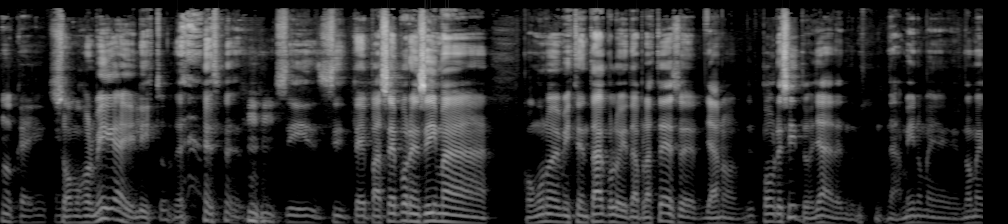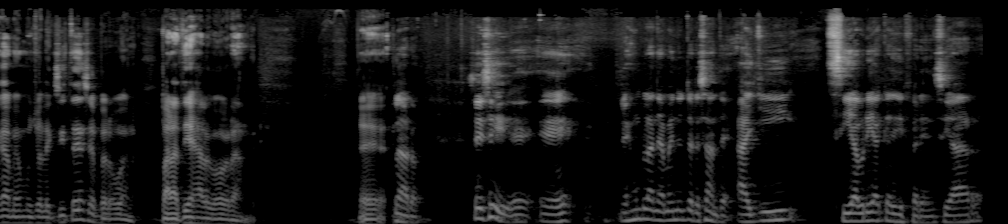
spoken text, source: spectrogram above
Ok, ok. Somos hormigas y listo. si, si te pasé por encima con uno de mis tentáculos y te aplasté, ya no. Pobrecito, ya. A mí no me, no me cambia mucho la existencia, pero bueno, para ti es algo grande. Eh, Claro. Sí, sí, eh, eh, es un planteamiento interesante. Allí sí habría que diferenciar,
